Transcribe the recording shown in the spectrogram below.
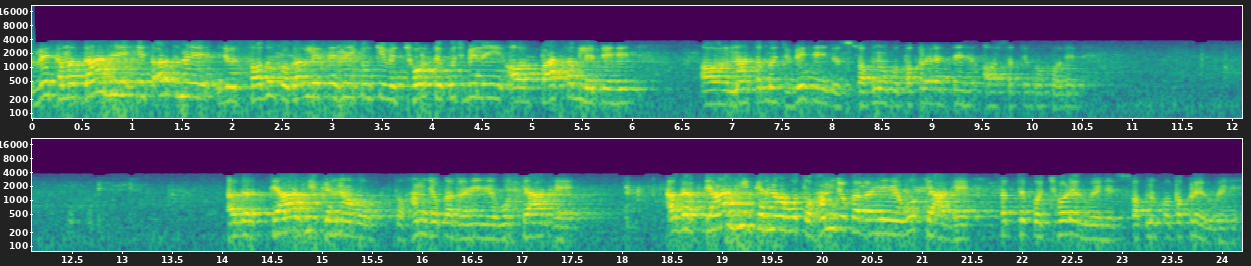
वे समझदार हैं, इस अर्थ में जो सौदों को कर लेते हैं, क्योंकि वे छोड़ते कुछ भी नहीं और पास सब लेते हैं। और ना समझ वे हैं जो स्वप्नों को पकड़े रहते हैं और सत्य को खो देते हैं। अगर त्याग ही कहना हो तो हम जो कर रहे हैं वो त्याग है। अगर त्याग ही कहना हो तो हम जो कर रहे हैं वो त्याग है। सत्य को छोड़े हुए हैं, स्वप्न को पकड़े हुए हैं।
